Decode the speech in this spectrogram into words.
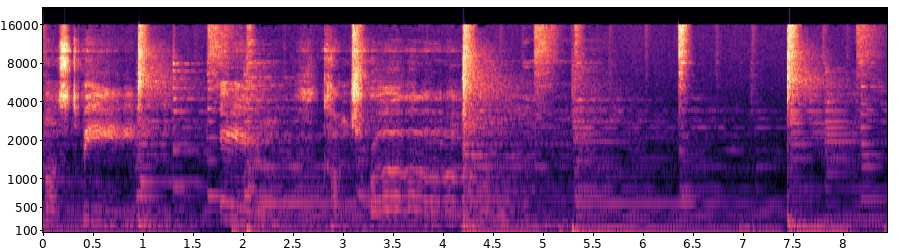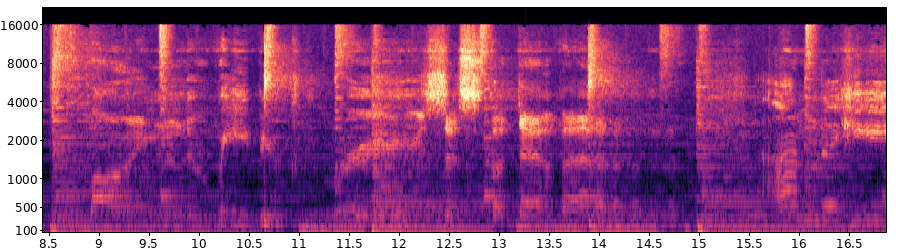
must be in control. The rebuke, resist the devil, and he.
